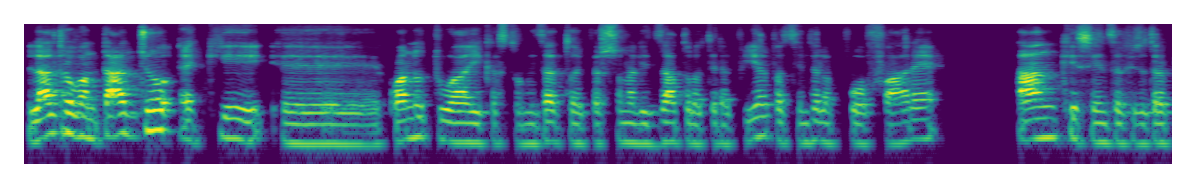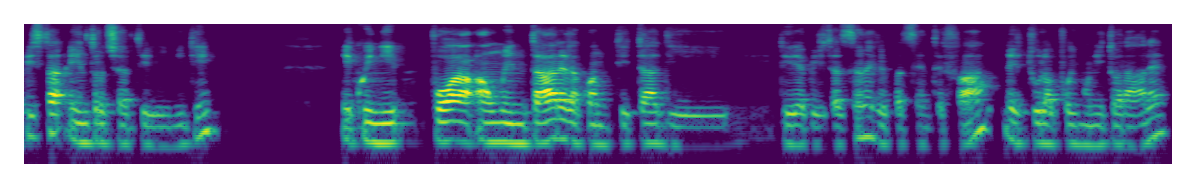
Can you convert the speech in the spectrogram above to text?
L'altro vantaggio è che eh, quando tu hai customizzato e personalizzato la terapia, il paziente la può fare anche senza il fisioterapista entro certi limiti e quindi può aumentare la quantità di, di riabilitazione che il paziente fa e tu la puoi monitorare,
